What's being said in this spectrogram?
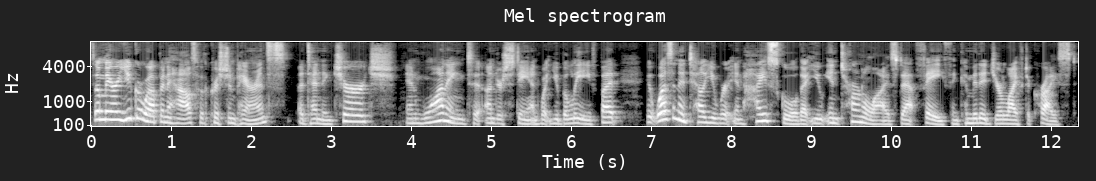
So, Mary, you grew up in a house with Christian parents, attending church and wanting to understand what you believe, but it wasn't until you were in high school that you internalized that faith and committed your life to Christ.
